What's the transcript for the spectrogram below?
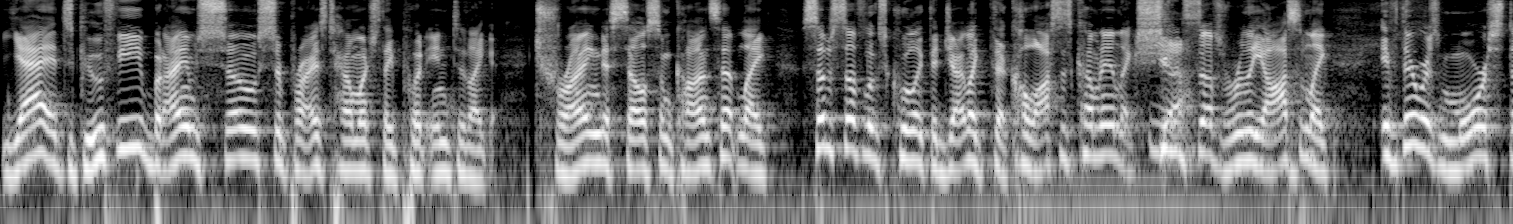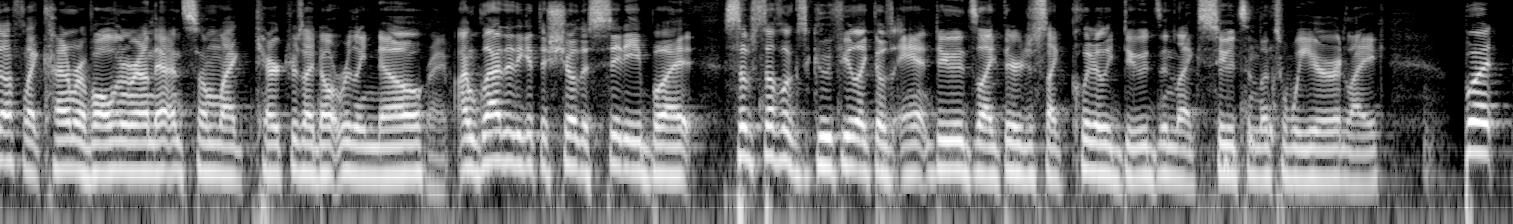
Yeah, it's goofy, but I am so surprised how much they put into like trying to sell some concept. Like some stuff looks cool, like the like the Colossus coming in, like shooting Yeah. stuff's really awesome. Like if there was more stuff like kind of revolving around that and some like characters I don't really know, Right. I'm glad that they get to show the city. But some stuff looks goofy, like those ant dudes. Like they're just like clearly dudes in like suits and looks weird. Like, but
